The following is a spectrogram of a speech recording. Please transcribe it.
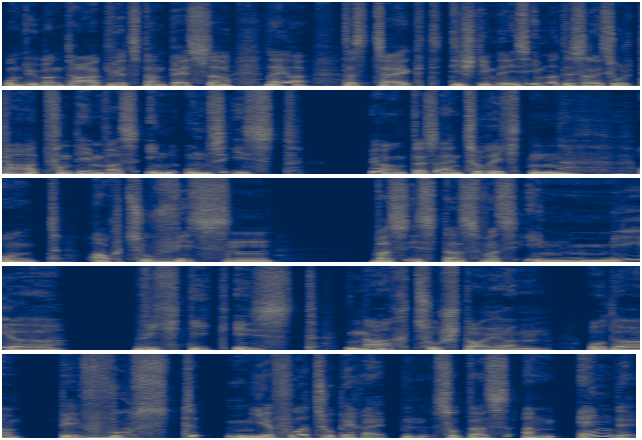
und über den Tag wird's dann besser. Naja, das zeigt, die Stimme ist immer das Resultat von dem, was in uns ist. Ja, und das einzurichten und auch zu wissen, was ist das, was in mir wichtig ist, nachzusteuern oder bewusst mir vorzubereiten, so dass am Ende,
